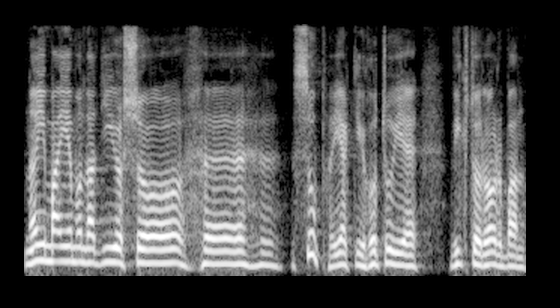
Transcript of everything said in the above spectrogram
Ну і маємо надію, що е, суп, який готує Віктор Орбан,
